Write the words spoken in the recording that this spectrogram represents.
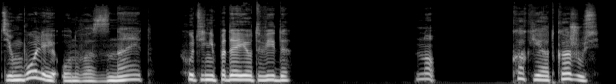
Тем более он вас знает, хоть и не подает вида. Но как я откажусь?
